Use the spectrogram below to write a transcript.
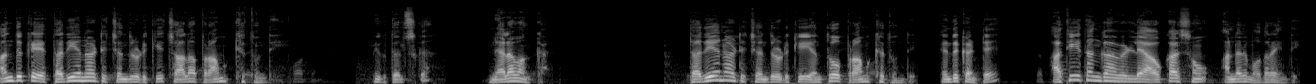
అందుకే తదియనాటి చంద్రుడికి చాలా ప్రాముఖ్యత ఉంది. మీకు తెలుసుగా? నెలవంక. తదియనాటి చంద్రుడికి ఎంతో ప్రాముఖ్యత ఉంది. ఎందుకంటే అతీతంగా వెళ్ళే అవకాశం అన్నది మొదలైంది.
